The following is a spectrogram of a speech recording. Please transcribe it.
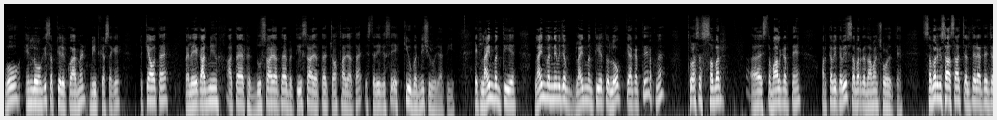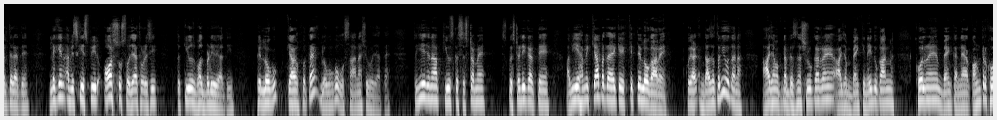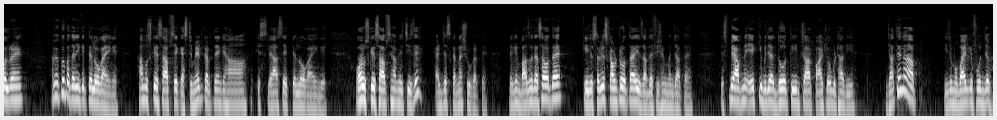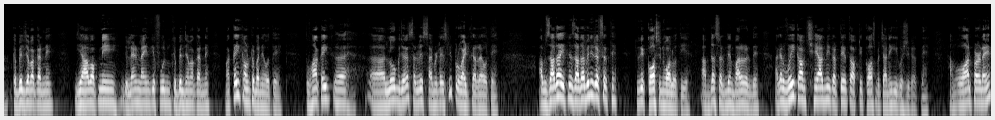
وہ ان لوگوں کی سب کی ریکوائرمنٹ میٹ کر سکے۔ تو کیا ہوتا ہے؟ پہلے ایک آدمی آتا ہے، پھر دوسرا آ جاتا ہے، پھر تیسرا آ جاتا ہے، چوتھا آ جاتا ہے، اس طریقے سے ایک کیو بننی شروع ہو جاتی ہے۔ ایک لائن بنتی ہے۔ لائن بننے میں جب لائن بنتی ہے تو لوگ کیا کرتے ہیں؟ اپنا تھوڑا سا صبر استعمال کرتے ہیں اور کبھی کبھی صبر کا دامن چھوڑ دیتے ہیں۔ صبر کے ساتھ ساتھ چلتے رہتے ہیں، چلتے رہتے ہیں۔ لیکن اب اس کی اسپیڈ اور سست ہو جائے تھوڑی سی تو کیوز بہت بڑی ہو جاتی ہے پھر لوگوں کیا ہوتا ہے؟ لوگوں کو غصہ آنا شروع ہو جاتا ہے۔ تو یہ جناب کیوز کا سسٹم ہے، اس کو اسٹڈی کرتے ہیں۔ اب یہ ہمیں کیا پتا ہے کہ کتنے لوگ آ رہے ہیں؟ کوئی اندازہ تو نہیں ہوتا نا۔ آج ہم اپنا بزنس شروع کر رہے ہیں، آج ہم بینک کی نئی دکان کھول رہے ہیں، بینک کا نیا کاؤنٹر کھول رہے ہیں۔ ہمیں کوئی پتہ نہیں کتنے لوگ آئیں گے۔ ہم اس کے حساب سے ایک ایسٹیمیٹ کرتے ہیں کہ ہاں اس لحاظ سے اتنے لوگ آئیں گے۔ اور اس کے حساب سے ہم یہ چیزیں ایڈجسٹ کرنا شروع کرتے ہیں۔ لیکن بعض وقت ایسا ہوتا ہے کہ جو سروس کاؤنٹر ہوتا ہے، یہ زیادہ ایفیشینٹ بن جاتا ہے۔ اس میں آپ نے ایک کی بجائے دو، تین، چار، پانچ لوگ بٹھا دیے۔ جاتے ہیں نا آپ، یہ جو موبائل کے فون کا بل جمع کرنے یا آپ اپنی جو لینڈ لائن کے فون کے بل جمع کرنے، وہاں کئی کاؤنٹر بنے ہوتے ہیں۔ تو وہاں کئی لوگ جو ہے سروس سائملٹیسلی پرووائڈ کر رہے ہوتے ہیں۔ اب زیادہ، اتنے زیادہ بھی نہیں رکھ سکتے، کیونکہ کاسٹ انوالو ہوتی ہے۔ آپ دس رکھ دیں، بارہ رکھ دیں۔ اگر وہی کام چھ آدمی کرتے ہیں تو اپنی کاسٹ بچانے کی کوشش کرتے ہیں۔ ہم او آر پڑھ رہے ہیں۔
